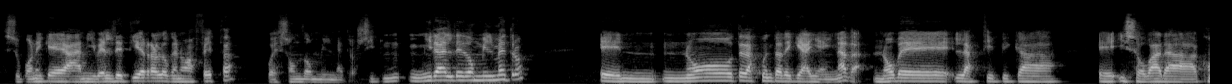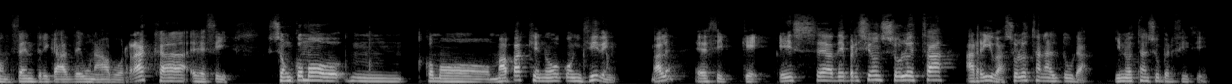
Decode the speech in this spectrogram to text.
se supone que a nivel de tierra lo que nos afecta, pues son 2.000 metros. Si tú miras el de 2.000 metros, no te das cuenta de que ahí hay nada. No ves las típicas eh, isobaras concéntricas de una borrasca. Es decir, son como, mm, como mapas que no coinciden, ¿vale? Es decir, que esa depresión solo está arriba, solo está en altura y no está en superficie.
